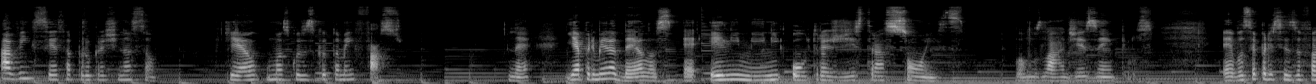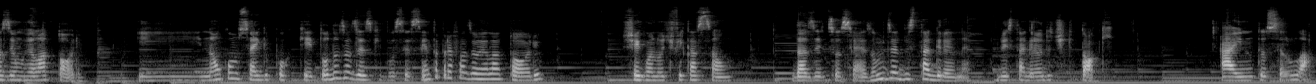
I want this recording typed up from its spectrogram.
a vencer essa procrastinação, que é algumas coisas que eu também faço, né? E a primeira delas é elimine outras distrações. Vamos lá de exemplos. É, você precisa fazer um relatório e não consegue porque todas as vezes que você senta para fazer o relatório, chega uma notificação das redes sociais, vamos dizer do Instagram, né? Do Instagram do TikTok. Aí no teu celular.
